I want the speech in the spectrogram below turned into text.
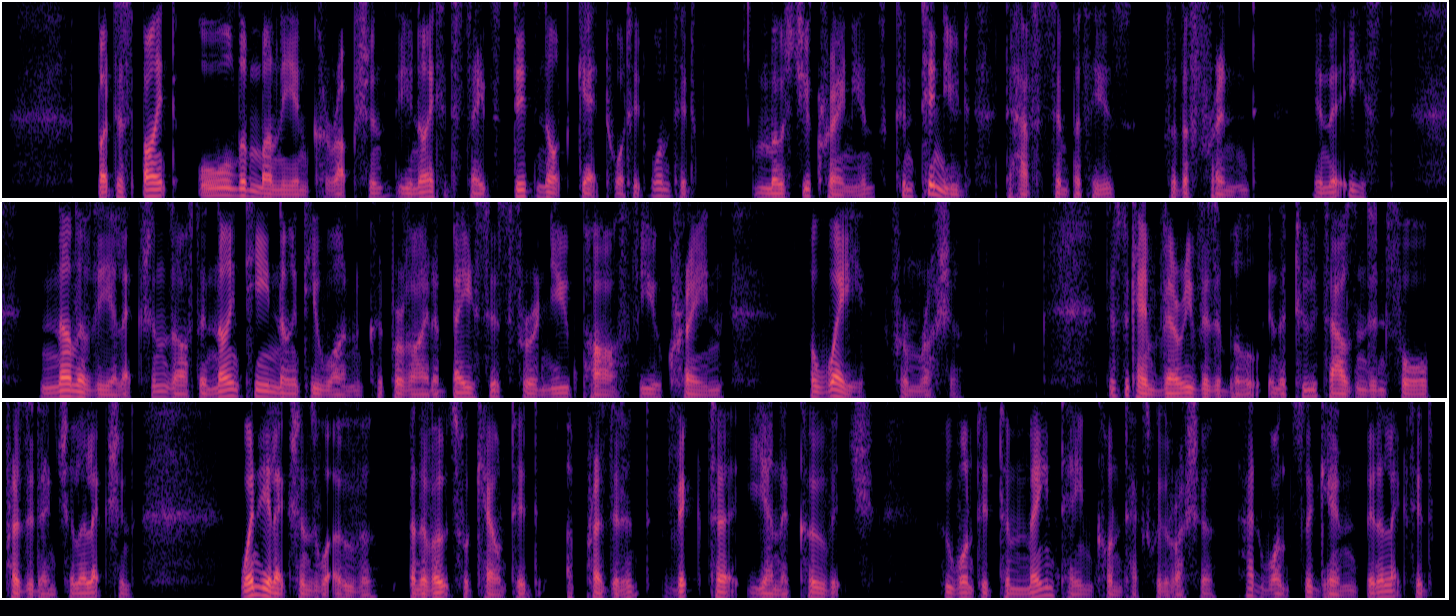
But despite all the money and corruption, the United States did not get what it wanted. Most Ukrainians continued to have sympathies for the friend in the East. None of the elections after 1991 could provide a basis for a new path for Ukraine away from Russia. This became very visible in the 2004 presidential election. When the elections were over and the votes were counted, a president, Viktor Yanukovych, who wanted to maintain contacts with Russia, had once again been elected.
